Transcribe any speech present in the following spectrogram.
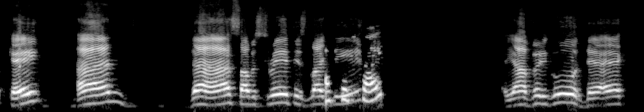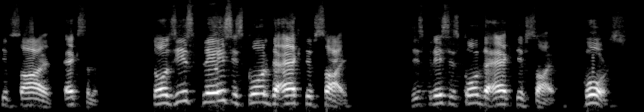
okay, and the substrate is like this, yeah, very good, the active side, excellent. So this place is called the active side. This place is called the active side, of course.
